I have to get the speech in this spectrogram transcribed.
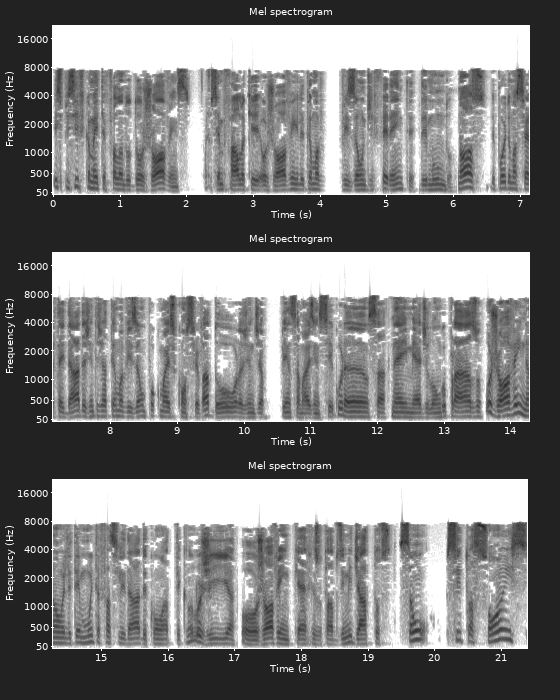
Especificamente falando dos jovens, eu sempre falo que o jovem ele tem uma visão diferente de mundo. Nós, depois de uma certa idade, a gente já tem uma visão um pouco mais conservadora, a gente já pensa mais em segurança, né, em médio e longo prazo. O jovem não, ele tem muita facilidade com a tecnologia, o jovem quer resultados imediatos. São situações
